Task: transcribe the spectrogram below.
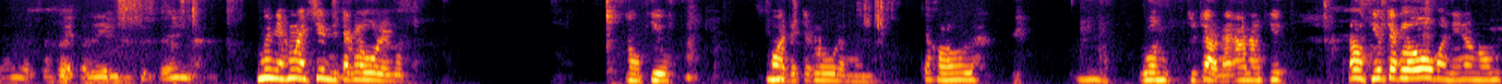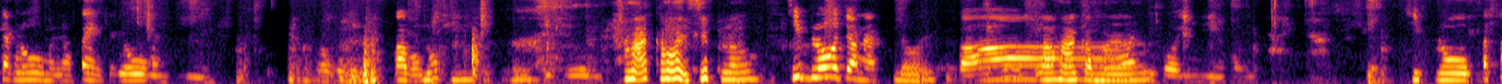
ยังแบบสังเกตทะเลมันสุดเลยนะเมื่อนี้ข้างในชิ้นนี่จักโลเลยลูกน้องทิวพอได้จักโลละมึงจักโลละรวมจุเจ้านะเอาน้องทิวน้องทิวจักโลมันนี้น้องนมจักโลมันน้องแป้งจักโลมันเราก็เลย ว่าบอกลูกหาก่อน10โลสิบโลเจ้าน่ะโดยป้าเราหากลับมา ตัวอีเมียเขาสิบโลปะโต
